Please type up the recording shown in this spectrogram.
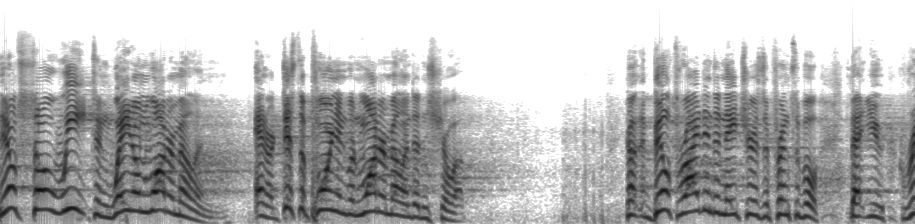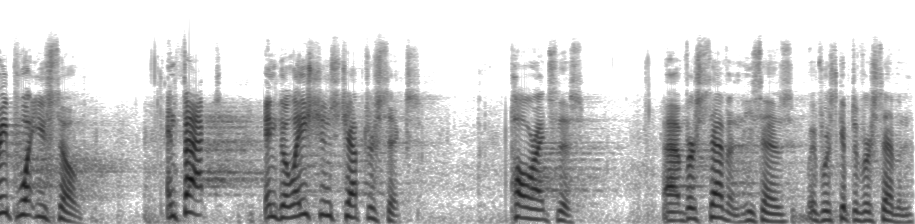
you don't sow wheat and wait on watermelon and are disappointed when watermelon doesn't show up. Built right into nature is the principle that you reap what you sow. In fact, in Galatians chapter 6, Paul writes this. Uh, verse 7, he says, if we skip to verse 7,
